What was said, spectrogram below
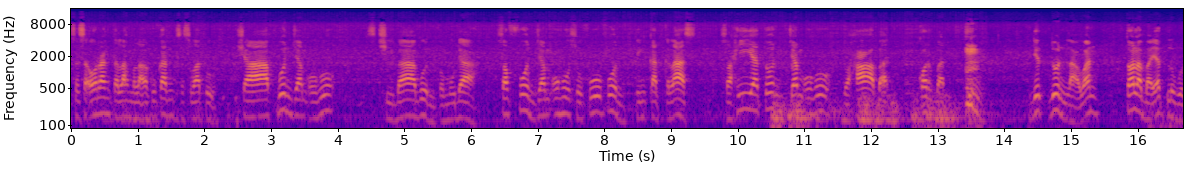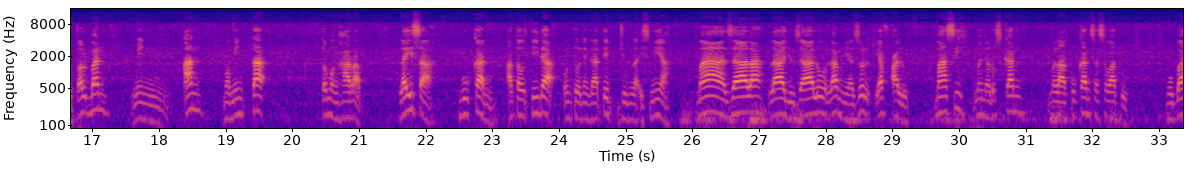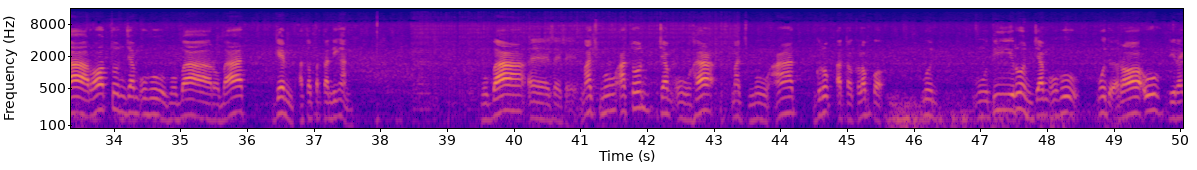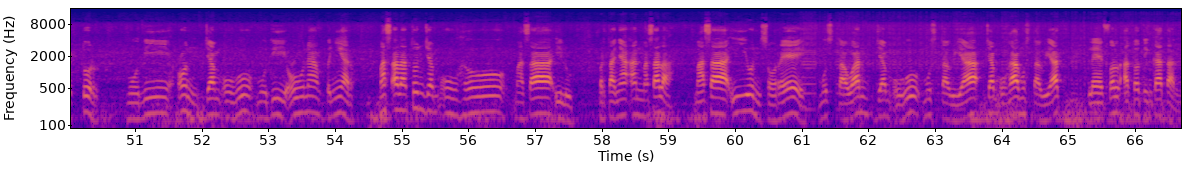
seseorang telah melakukan sesuatu. Syabun jam'uhu shibabun pemuda. Safun jam'uhu sufufun tingkat kelas. Sahiyatun jam'uhu dohaban korban. Jiddun lawan tolabayat lubu tolban min an meminta atau mengharap. Laisa bukan atau tidak untuk negatif jumlah ismiyah. Mazala la yuzalu lam yazul yaf'alu. Masih meneruskan melakukan sesuatu. Mubaratun jam'uhu mubarobat game atau pertandingan. Muba eh saya saya majmu'atun jam'uha majmu'at grup atau kelompok. Mud, mudirun jam'uhu mudra'u direktur mudi'un jam'uhu mudi'una penyiar mas'alatun jam'uhu masailu pertanyaan masalah masa iyun sore mustawan jam'uhu mustawiya jam'uha mustawiyat level atau tingkatan?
